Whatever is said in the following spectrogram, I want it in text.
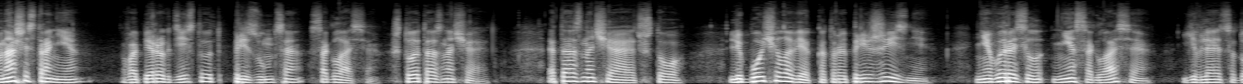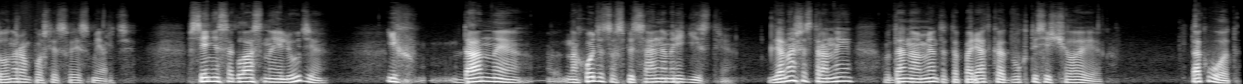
В нашей стране, во-первых, действует презумпция согласия. Что это означает? Это означает, что любой человек, который при жизни не выразил несогласия, является донором после своей смерти. Все несогласные люди, их данные находятся в специальном регистре. Для нашей страны в данный момент это порядка 2000 человек. Так вот,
